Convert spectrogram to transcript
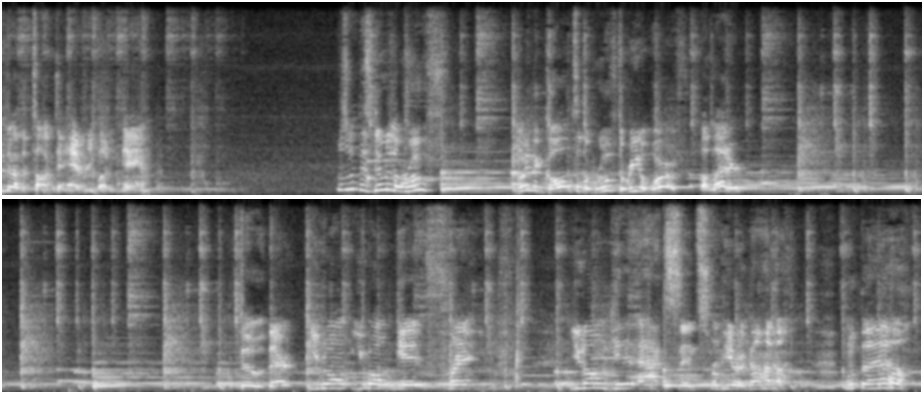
We do have to talk to everybody, damn. What's with this dude on the roof? I need to go up to the roof to read a word, a letter. Dude, there you don't you don't get French, you don't get accents from hiragana. What the hell?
